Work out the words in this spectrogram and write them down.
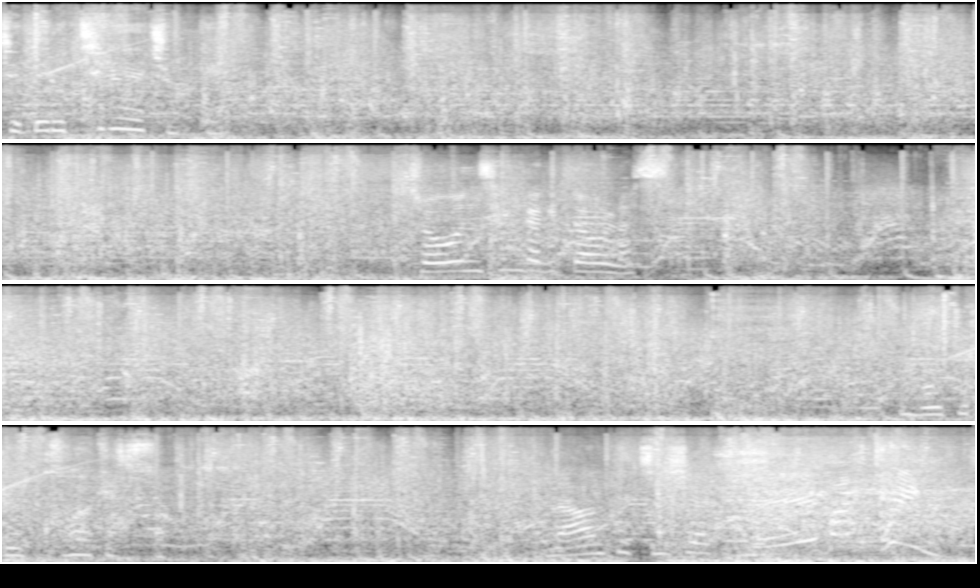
제대로 치료해줄게. 좋은 생각이 떠올랐어. 모두를 구하겠어. 나한테 지시하지. 내 파이팅!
